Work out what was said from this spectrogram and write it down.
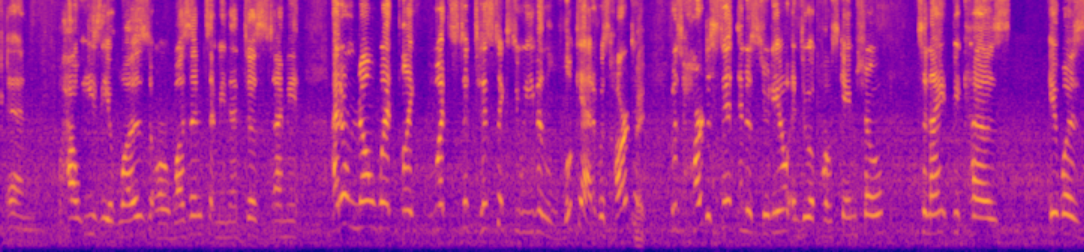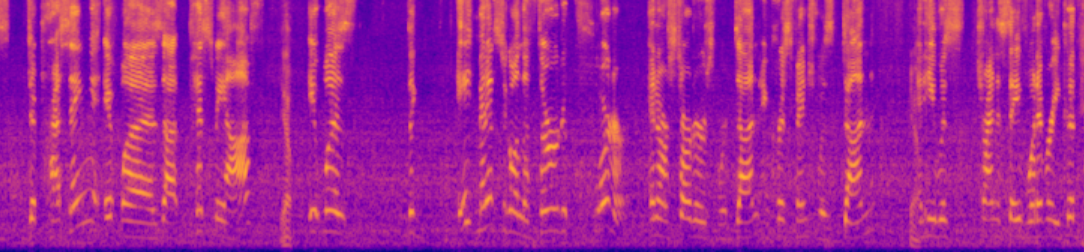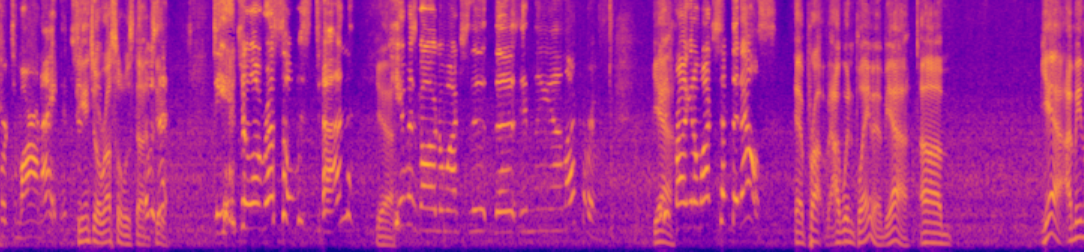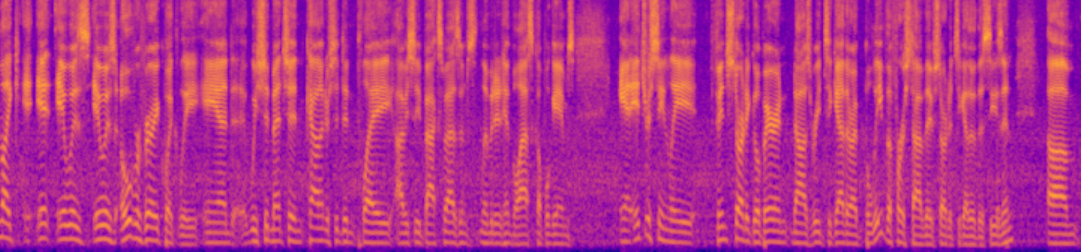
and how easy it was or wasn't. I mean, it just, I mean, I don't know what, like, what statistics do we even look at? It was hard to, right. it was hard to sit in a studio and do a post game show tonight because it was depressing. It was uh, pissed me off. Yep. It was eight minutes to go in the third quarter, and our starters were done, and Chris Finch was done, yeah. and he was trying to save whatever he could for tomorrow night. It's D'Angelo Russell was done was too. It. D'Angelo Russell was done. Yeah, he was going to watch the the in the uh, locker room. Yeah, he was probably going to watch something else. Yeah, pro- I wouldn't blame him. Yeah. Um, yeah, I mean, like it, it, it, was it was over very quickly, and we should mention Kyle Anderson didn't play. Obviously, back spasms limited him the last couple games. And interestingly, Finch started Gobert and Naz Reid together. I believe the first time they've started together this season. Um,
